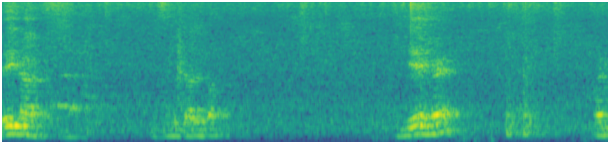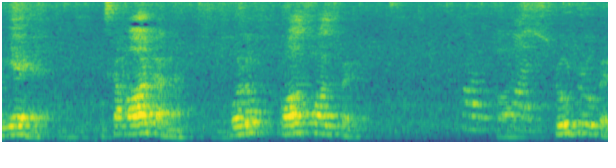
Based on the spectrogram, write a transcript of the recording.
यही इसे देता हूँ। ये है और ये है। इसका और करना है। बोलो फॉल्स फॉल्स पे। ट्रू ट्रू पे।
